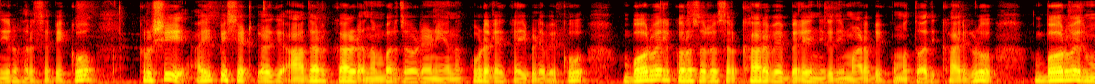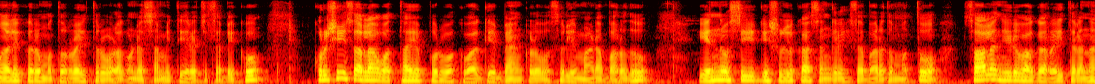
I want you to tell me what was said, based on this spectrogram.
ನೀರು ಹರಿಸಬೇಕು. ಕೃಷಿ ಐ ಪಿ ಸೆಟ್ಗಳಿಗೆ ಆಧಾರ್ ಕಾರ್ಡ್ ನಂಬರ್ ಜೋಡಣೆಯನ್ನು ಕೂಡಲೇ ಕೈಬಿಡಬೇಕು. ಬೋರ್ವೆಲ್ ಕೊರೆಸಲು ಸರ್ಕಾರವೇ ಬೆಲೆ ನಿಗದಿ ಮಾಡಬೇಕು ಮತ್ತು ಅಧಿಕಾರಿಗಳು ಬೋರ್ವೆಲ್ ಮಾಲೀಕರು ಮತ್ತು ರೈತರು ಒಳಗೊಂಡ ಸಮಿತಿ ರಚಿಸಬೇಕು. ಕೃಷಿ ಸಾಲ ಒತ್ತಾಯಪೂರ್ವಕವಾಗಿ ಬ್ಯಾಂಕ್ಗಳು ವಸೂಲಿ ಮಾಡಬಾರದು. ಎನ್ಒಸಿಗೆ ಶುಲ್ಕ ಸಂಗ್ರಹಿಸಬಾರದು ಮತ್ತು ಸಾಲ ನೀಡುವಾಗ ರೈತರನ್ನ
